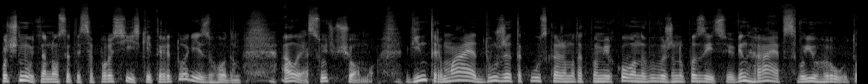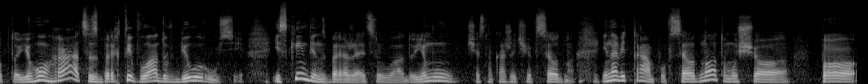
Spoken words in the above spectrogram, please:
почнуть наноситися по російській території згодом. Але суть в чому? Він тримає дуже таку, скажімо так, помірковано виважену позицію. Він грає в свою гру. Тобто його гра це зберегти владу в Білорусі. І з ким він збереже цю владу? Йому, чесно кажучи, все одно. І навіть Трампу все одно, тому що про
